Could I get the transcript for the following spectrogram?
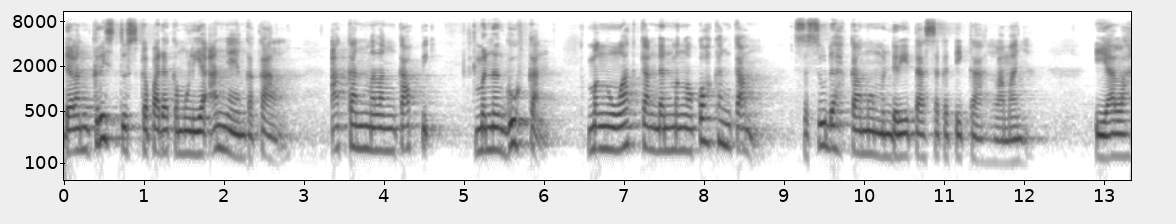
dalam Kristus kepada kemuliaannya yang kekal akan melengkapi, meneguhkan, menguatkan dan mengokohkan kamu sesudah kamu menderita seketika lamanya. Ialah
